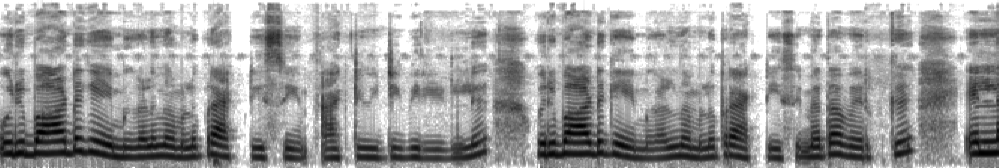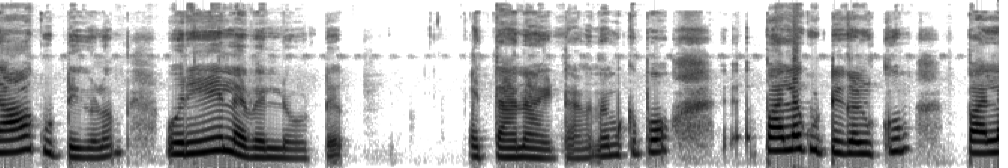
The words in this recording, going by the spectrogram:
ഒരുപാട് ഗെയിമുകൾ നമ്മൾ പ്രാക്ടീസ് ചെയ്യും. ആക്ടിവിറ്റി പീരീഡിൽ ഒരുപാട് ഗെയിമുകൾ നമ്മൾ പ്രാക്ടീസ് ചെയ്യും. അത് അവർക്ക് എല്ലാ കുട്ടികളും ഒരേ ലെവലിലോട്ട് എത്താനായിട്ടാണ്. നമുക്കിപ്പോൾ പല കുട്ടികൾക്കും പല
